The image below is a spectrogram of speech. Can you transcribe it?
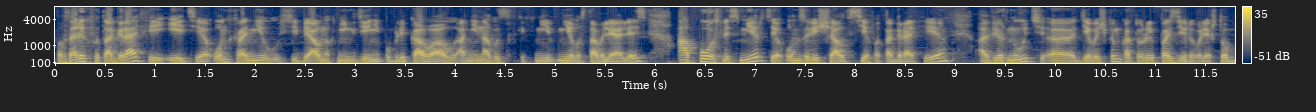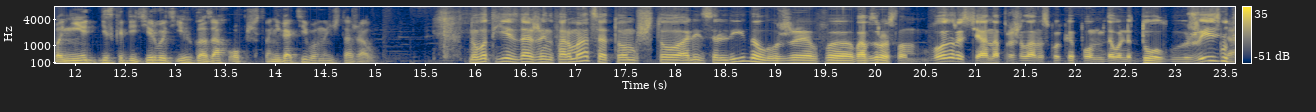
Во-вторых, фотографии эти он хранил хранил у себя, он их нигде не публиковал, они на выставках не, не выставлялись, а после смерти он завещал все фотографии а вернуть э, девочкам, которые позировали, чтобы не дискредитировать их в глазах общества. Негатив он уничтожал. Ну вот есть даже информация о том, что Алиса Лидл уже в, во взрослом возрасте, она прожила, насколько я помню, довольно долгую жизнь, да.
